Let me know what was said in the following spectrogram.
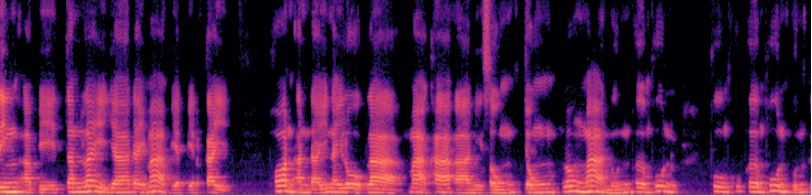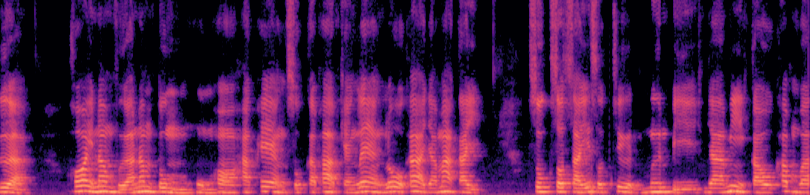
สิ่งอปีจันไล่ยาได้มาเบียดเบียนไกลพรอันใดในโลกลามาคาอานิสงจงล่งมาหนุนเพิ่มพูนภูมิเพิ่มพูนขุนเกลือคอยน้ำเฝือน้ำตุ่มหุ่มหอหักแพงสุขภาพแข็งแรงโลค่ายามากไกลสุขสดใสสดชื่นมื่นปี ยามีเก่าคำว่า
